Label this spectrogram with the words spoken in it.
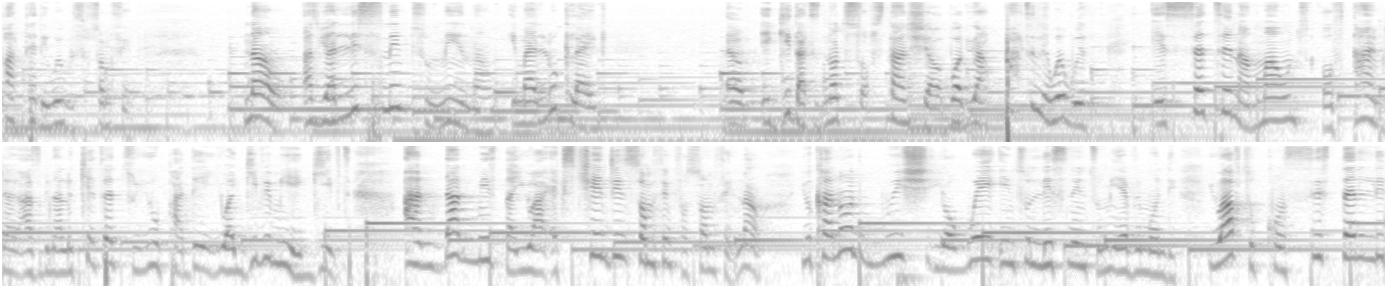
parted away with something. Now, as you are listening to me now, it might look like um, a gift that is not substantial, but you are parting away with a certain amount of time that has been allocated to you per day. You are giving me a gift, and that means that you are exchanging something for something. Now, you cannot wish your way into listening to me every Monday. You have to consistently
